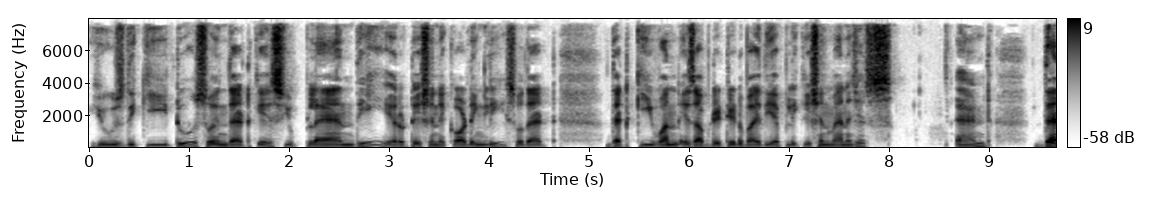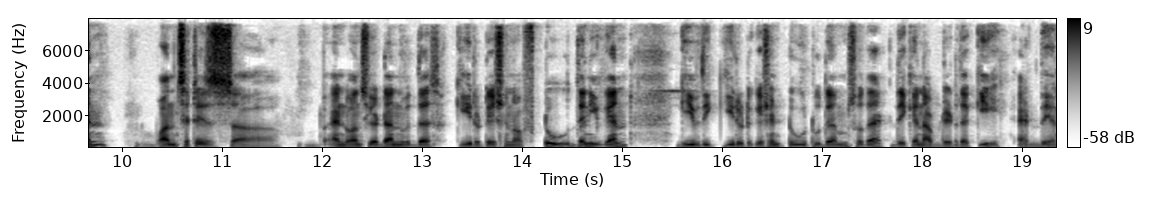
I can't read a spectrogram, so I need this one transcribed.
use the key 2 so in that case you plan the rotation accordingly so that that key 1 is updated by the application managers and then once it is uh, and once you're done with the key rotation of 2 then you can give the key rotation 2 to them so that they can update the key at their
